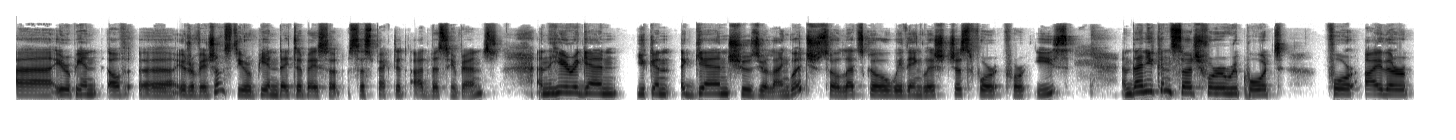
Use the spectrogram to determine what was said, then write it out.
uh, European of uh, Eurovigilance, the European database of suspected adverse events. And here again, you can again choose your language. So let's go with English just for, for ease. And then you can search for a report for either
